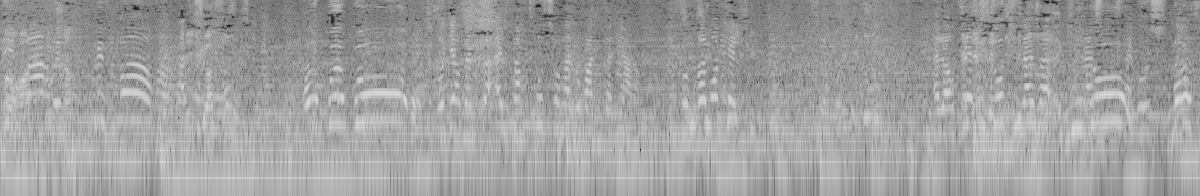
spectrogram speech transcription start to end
bord, hein, prépare le plus fort. Je suis à fond. Un peu fort Regarde, elle, part- elle part trop sur la droite, Tania. là. Il faut vraiment qu'elle. Alors dis à Ludo qui nage, à- qui nage plus à gauche. Lâche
